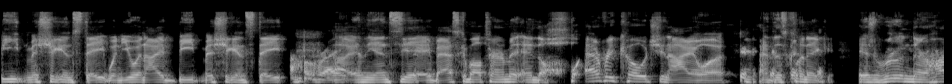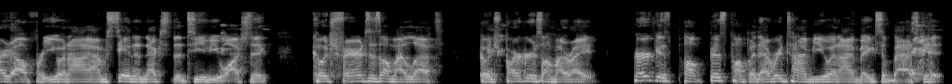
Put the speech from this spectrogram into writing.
beat Michigan State when UNI beat Michigan State right. uh, in the NCAA basketball tournament, and the whole, every coach in Iowa at this clinic is rooting their heart out for UNI. I'm standing next to the TV watching it. Coach Ferentz is on my left. Coach Parker's on my right. Kirk is pump, fist pumping every time UNI makes a basket,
